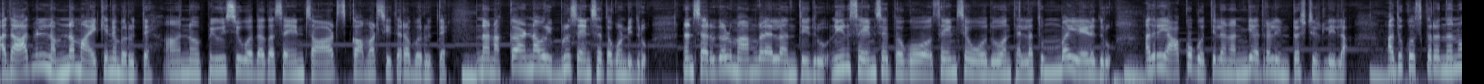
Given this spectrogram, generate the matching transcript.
ಅದಾದ್ಮೇಲೆ ನಮ್ಮ ನಮ್ಮ ಆಯ್ಕೆನೇ ಬರುತ್ತೆ. ಆ, ನಾವು ಪಿ ಯು ಸಿ ಹೋದಾಗ ಸೈನ್ಸ್ ಆರ್ಟ್ಸ್ ಕಾಮರ್ಸ್ ಈ ಥರ ಬರುತ್ತೆ. ನನ್ನ ಅಕ್ಕ ಅಣ್ಣ ಅವ್ರು ಇಬ್ರು ಸೈನ್ಸೇ ತಗೊಂಡಿದ್ರು. ನನ್ನ ಸರ್ಗಳು ಮ್ಯಾಮ್ಗಳೆಲ್ಲ ಅಂತಿದ್ರು ನೀನು ಸೈನ್ಸೇ ತಗೋ ಸೈನ್ಸೇ ಓದು ಅಂತೆಲ್ಲ ತುಂಬಾ ಹೇಳಿದ್ರು. ಆದ್ರೆ ಯಾಕೋ ಗೊತ್ತಿಲ್ಲ ನನಗೆ ಅದರಲ್ಲಿ ಇಂಟ್ರೆಸ್ಟ್ ಇರಲಿಲ್ಲ. ಅದಕ್ಕೋಸ್ಕರ ನಾನು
